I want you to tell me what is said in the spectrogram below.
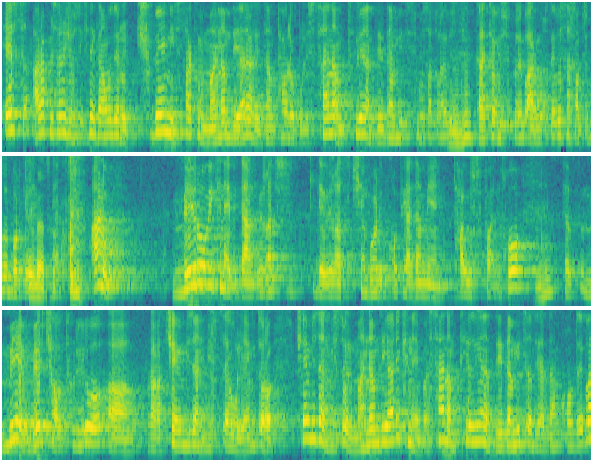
ეს არაფერს ანიშნავს იქნე გამოდიან რომ ჩვენი საქმე მანამდე არ არის დამთავრებული სანამ თლიანად დედამიწის მოსახლეობის გათავისუფლება არ მოხდება სახელმწიფო ბორკილებისგან. ანუ მე რო ვიქნები და ვიღაც კიდე ვიღაც ჩემ გვერდით ყოფი ადამიანი თავისუფალი ხო? მე ვერ ჩავთვლი რომ რაღაც ჩემი მიზანი მიღწეულია იმიტომ რომ ჩემი მიზანი მიღწეული მანამდე არ იქნება სანამ თელიანად დედამიწაზე არ დამყარდება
